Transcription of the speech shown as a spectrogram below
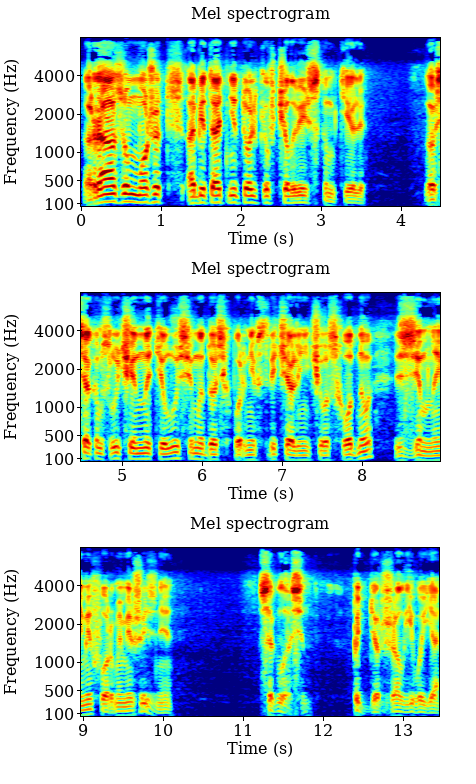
Разум может обитать не только в человеческом теле. Во всяком случае, на Телусе мы до сих пор не встречали ничего сходного с земными формами жизни. Согласен, поддержал его я.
